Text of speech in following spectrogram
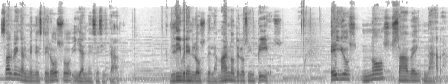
Salven al menesteroso y al necesitado. Líbrenlos de la mano de los impíos. Ellos no saben nada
